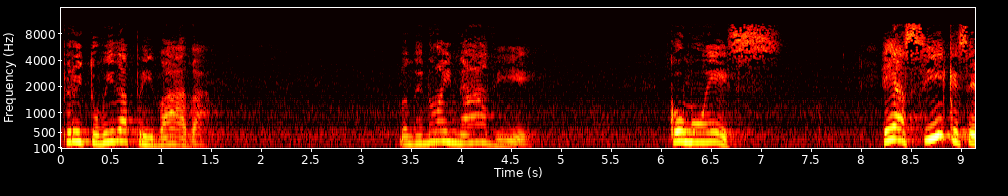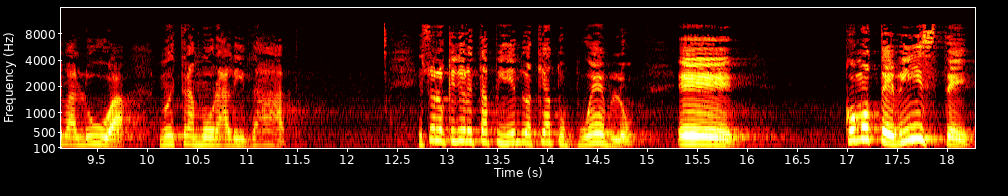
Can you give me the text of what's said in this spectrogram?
Pero ¿y tu vida privada? Donde no hay nadie. ¿Cómo es? Es así que se evalúa nuestra moralidad. Eso es lo que Dios le está pidiendo aquí a tu pueblo. Eh, ¿Cómo te viste?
